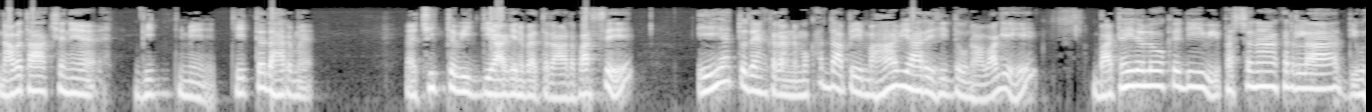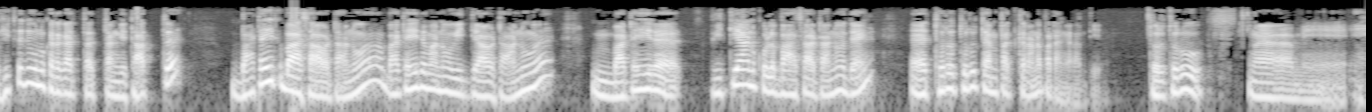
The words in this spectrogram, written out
නව තාක්ෂණය මේ චිත්ත ධර්ම චිත්ත විද්‍යාව කියන පැත්තට ආවට පස්සේ ඒ ඇත්ත දැන් කරන්නේ මොකද්ද අපේ මහාවිහාරයේ සිද්ධ වුණා වගේ බටහිර ලෝකෙදී විපස්සනා කරලා දිවහිත දිනු කරගත්තත් අංගේ தত্ত্ব බටහිර භාෂාවට අනුව බටහිර මනෝවිද්‍යාවට අනුව බටහිර විද්‍යානුකූල භාෂාවට අනුව දැන් තොරතුරු තැම්පත් කරන්න පටන් ගන්න තියෙනවා. තොරතුරු මේ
